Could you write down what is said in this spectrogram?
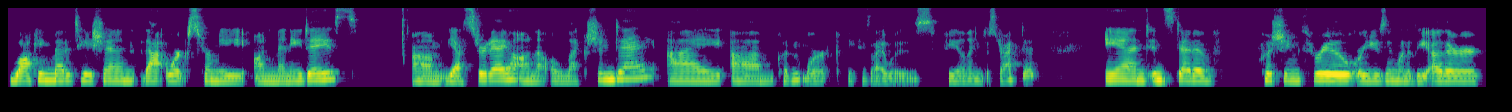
walking meditation, that works for me on many days. Um, yesterday on election day, I um, couldn't work because I was feeling distracted. And instead of pushing through or using one of the other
